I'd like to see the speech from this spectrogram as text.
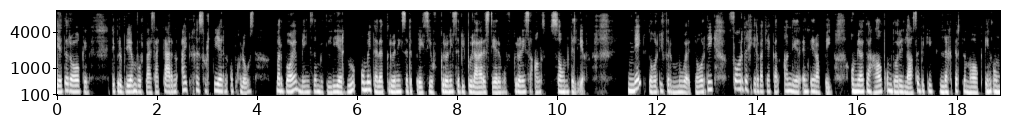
beter raak en die probleem word by sy kern uitgesorteer en opgelos. Maar baie mense moet leer hoe om met hulle kroniese depressie of kroniese bipolêre stoornis of kroniese angs saam te leef net daardie vermoë, daardie vaardighede wat jy kan aanleer in terapie om jou te help om daardie lasse bietjie ligter te maak en om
